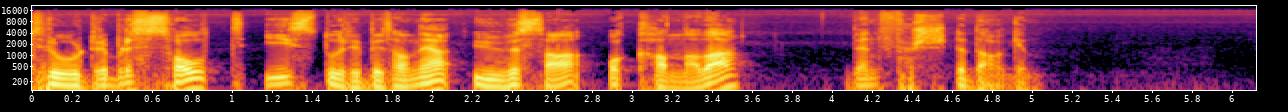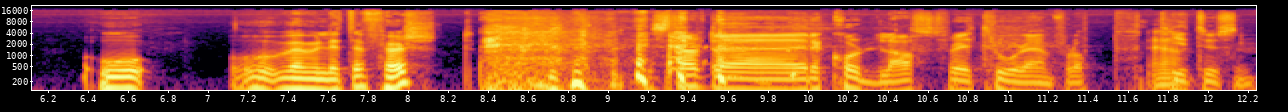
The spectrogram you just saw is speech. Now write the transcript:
tror dere ble solgt i Storbritannia, USA og Canada den første dagen? Og, og hvem vil gjette først? Vi starter rekordlavt, for jeg tror det er en flopp. Ja. 10 000.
